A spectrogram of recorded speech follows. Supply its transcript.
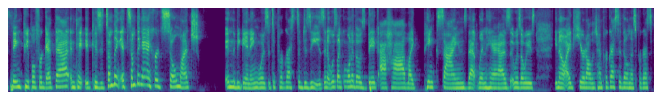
think people forget that and take because it's something it's something I heard so much in the beginning was it's a progressive disease. And it was like one of those big aha, like pink signs that Lynn has. It was always, you know, I'd hear it all the time, progressive illness, progressive.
